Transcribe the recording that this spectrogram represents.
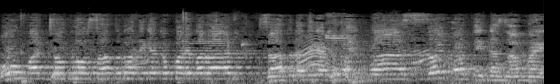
umpan jomblo. 1 2 3 kembali Baran 1 2 3 kembali. Masuk oh tidak sampai.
